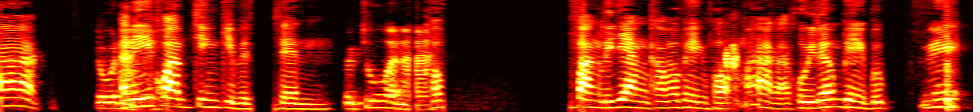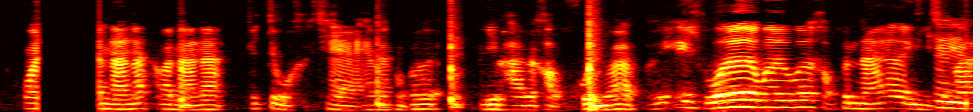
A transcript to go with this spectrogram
มากจูอันนี้ความจริงกี่เปอร์เซ็นต์จูจูอะนะฟังหรือยังเขามาเพลงเพราะมากอะคุยเรื่องเพลงปุ๊บนี่ วันนั้นอะวันนั้นอะพี่จูแชร์ให้ไหมผมก็รีพลายไปขอบคุณว่าแบบเฮ้ยเอ้ยเวอร์เวอร์เวอร์ขอบคุณนะอะไรอย่างงี้ใช่ปะ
